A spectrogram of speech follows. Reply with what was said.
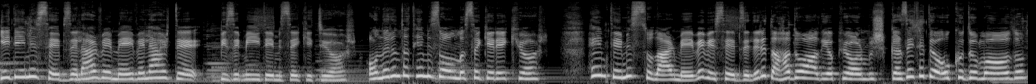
Yediğiniz sebzeler ve meyveler de bizim midemize gidiyor. Onların da temiz olması gerekiyor. Hem temiz sular meyve ve sebzeleri daha doğal yapıyormuş. Gazetede okudum oğlum.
